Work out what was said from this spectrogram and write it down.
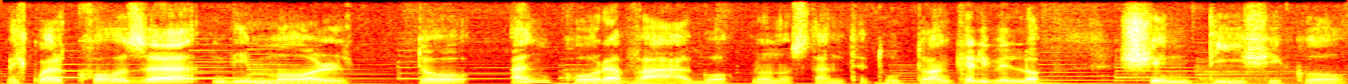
è qualcosa di molto ancora vago, nonostante tutto, anche a livello scientifico.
